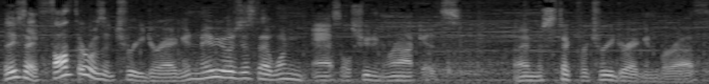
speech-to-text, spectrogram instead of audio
At least I thought there was a tree dragon. Maybe it was just that one asshole shooting rockets. I mistook for tree dragon breath.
